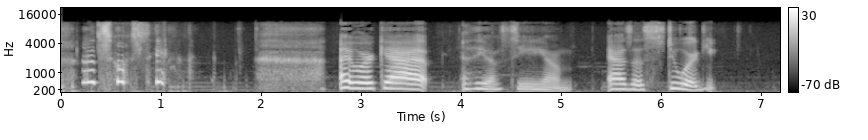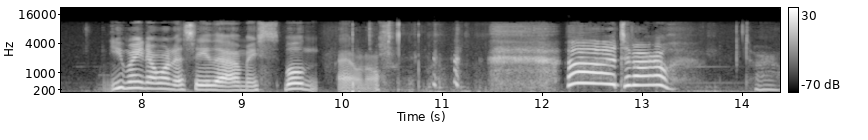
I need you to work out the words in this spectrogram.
that's so sad. I work at I think um as a steward. You you might not want to say that on my well, I don't know. Ah, tomorrow. Tomorrow.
